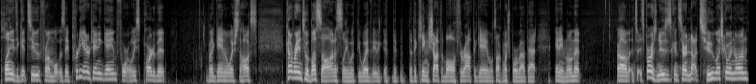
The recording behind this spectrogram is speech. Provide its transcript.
Plenty to get to from what was a pretty entertaining game for at least part of it, but a game in which the Hawks kind of ran into a buzzsaw, honestly, with the way that the, that the Kings shot the ball throughout the game. We'll talk much more about that in a moment. Um, as far as news is concerned, not too much going on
